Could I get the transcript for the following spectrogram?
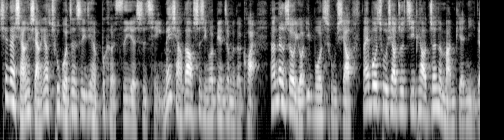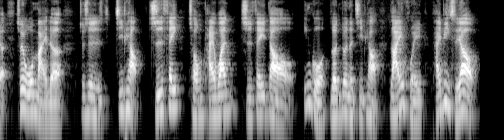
现在想一想，要出国真的是一件很不可思议的事情。没想到事情会变这么的快。那那个时候有一波促销，那一波促销就是机票真的蛮便宜的，所以我买了就是机票直飞从台湾直飞到英国伦敦的机票，来回台币只要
